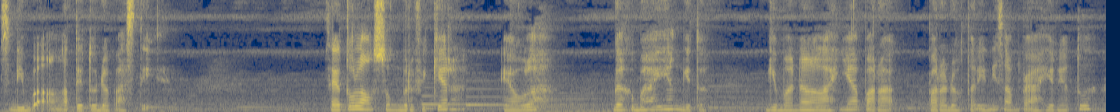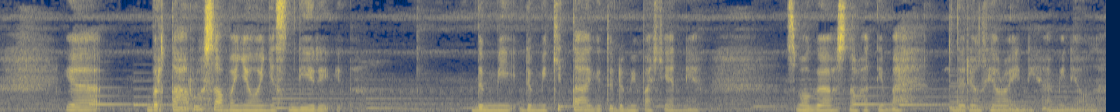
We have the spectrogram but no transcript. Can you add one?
Sedih banget itu udah pasti. Saya tuh langsung berpikir, ya Allah, gak kebayang gitu. Gimana lelahnya para para dokter ini sampai akhirnya tuh ya bertaruh sama nyawanya sendiri gitu. Demi demi kita gitu demi pasiennya. Semoga husnul khatimah dari hero ini. Amin ya Allah.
